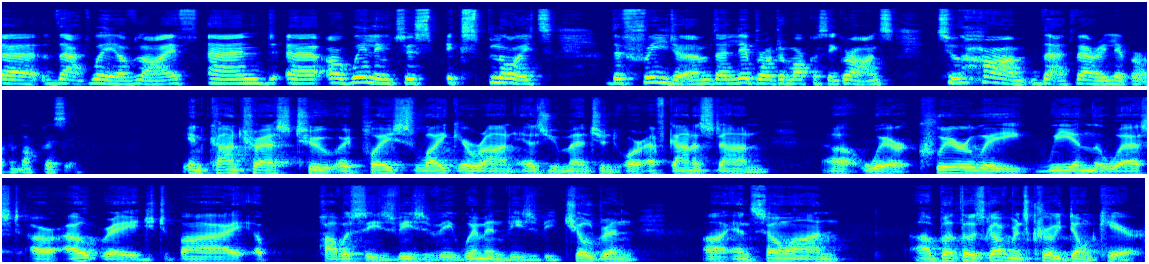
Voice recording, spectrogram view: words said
uh, that way of life and uh, are willing to exploit the freedom that liberal democracy grants to harm that very liberal democracy. In contrast to a place like Iran, as you mentioned, or Afghanistan, uh, where clearly we in the West are outraged by uh, policies vis-a-vis women, vis-a-vis children, uh, and so on. Uh, but those governments clearly don't care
